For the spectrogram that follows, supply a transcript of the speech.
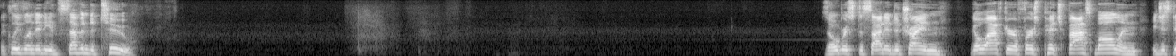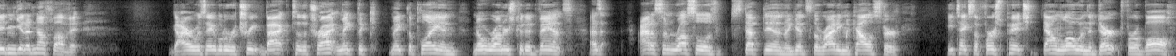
the Cleveland Indians 7 to 2. Zobrist decided to try and go after a first pitch fastball, and he just didn't get enough of it. Guyer was able to retreat back to the track, make the make the play, and no runners could advance. As Addison Russell has stepped in against the righty McAllister, he takes the first pitch down low in the dirt for a ball.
